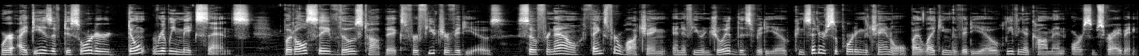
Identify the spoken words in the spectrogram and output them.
where ideas of disorder don't really make sense, but I'll save those topics for future videos. So for now, thanks for watching, and if you enjoyed this video, consider supporting the channel by liking the video, leaving a comment, or subscribing.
